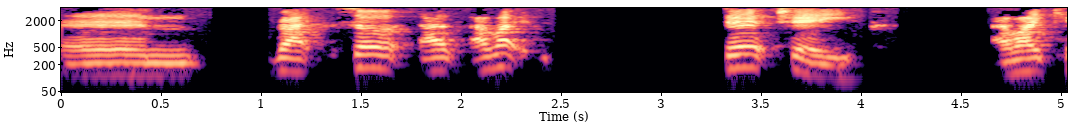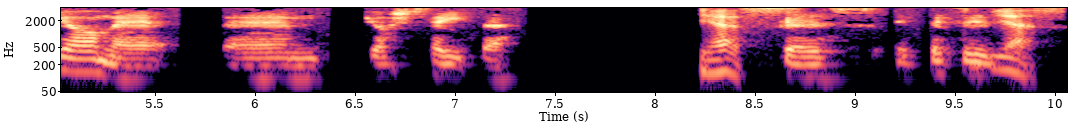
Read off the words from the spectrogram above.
Um, right, so I, I like dirt cheap. I like your mate, um, Josh Teater, Yes. because if this is Yes.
